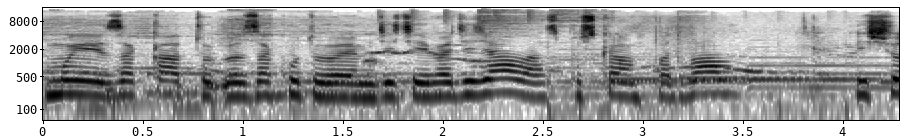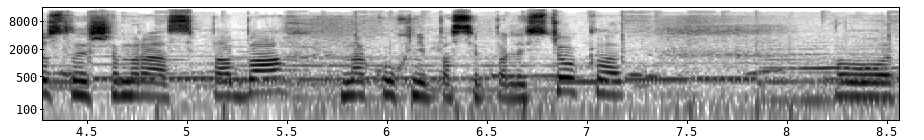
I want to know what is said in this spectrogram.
Мы закату- закутываем детей в одеяло, спускаем в подвал. Еще слышим раз бабах, на кухне посыпались стекла. Вот.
